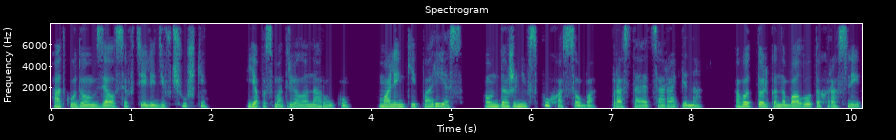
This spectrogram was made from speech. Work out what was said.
откуда он взялся в теле девчушки. Я посмотрела на руку. Маленький порез, он даже не вспух особо, простая царапина. Вот только на болотах росли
